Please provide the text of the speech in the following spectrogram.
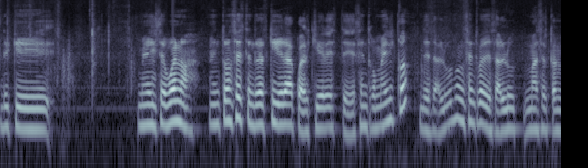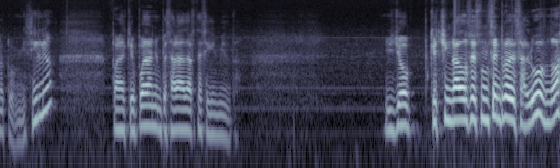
de que me dice, bueno, entonces tendrás que ir a cualquier este, centro médico de salud, un centro de salud más cercano a tu domicilio, para que puedan empezar a darte seguimiento. Y yo, ¿qué chingados es un centro de salud, no?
